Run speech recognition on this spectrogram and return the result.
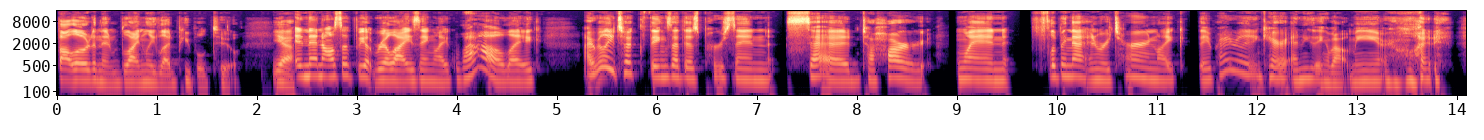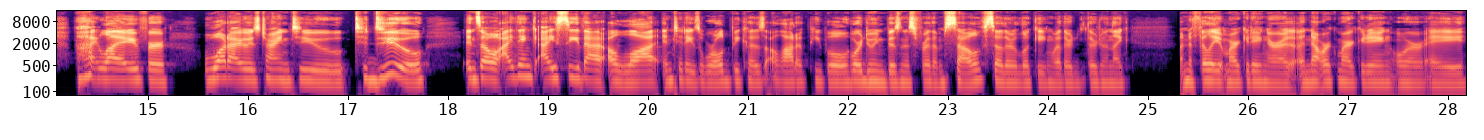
followed and then blindly led people too. yeah And then also feel, realizing, like, wow, like I really took things that this person said to heart when flipping that in return, like they probably really didn't care anything about me or what my life or what I was trying to to do. And so I think I see that a lot in today's world because a lot of people who are doing business for themselves, so they're looking whether they're doing like an affiliate marketing or a, network marketing or a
